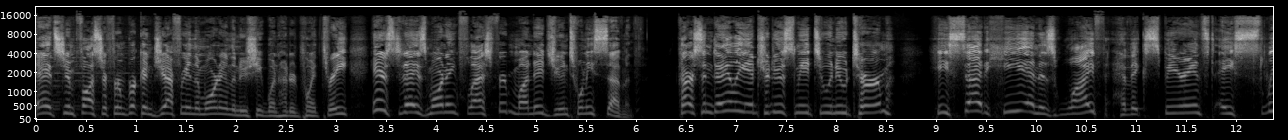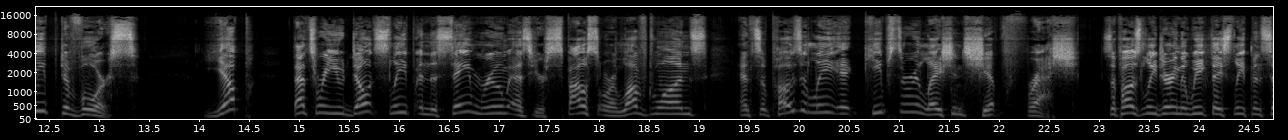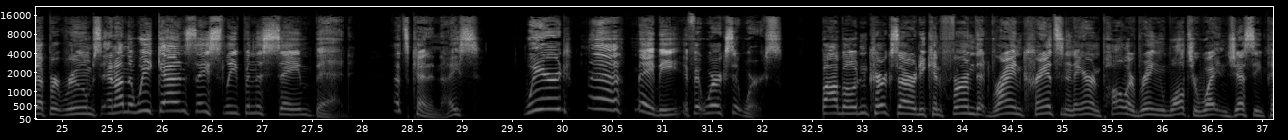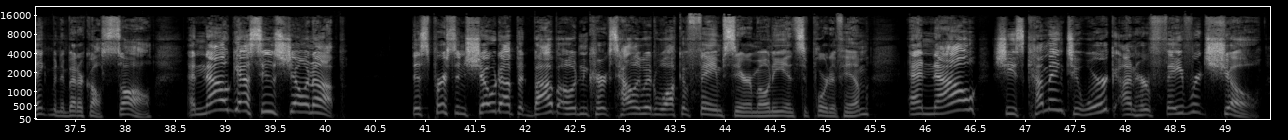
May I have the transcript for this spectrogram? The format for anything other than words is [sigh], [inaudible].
Hey, it's Jim Foster from Brooke and Jeffrey in the morning on the new sheet 100.3. Here's today's morning flash for Monday, June 27th. Carson Daly introduced me to a new term. He said he and his wife have experienced a sleep divorce. Yep, that's where you don't sleep in the same room as your spouse or loved ones, and supposedly it keeps the relationship fresh. Supposedly during the week they sleep in separate rooms, and on the weekends they sleep in the same bed. That's kind of nice. Weird? Eh, maybe. If it works, it works. Bob Odenkirk's already confirmed that Bryan Cranston and Aaron Paul are bringing Walter White and Jesse Pinkman to Better Call Saul. And now guess who's showing up? This person showed up at Bob Odenkirk's Hollywood Walk of Fame ceremony in support of him, and now she's coming to work on her favorite show.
